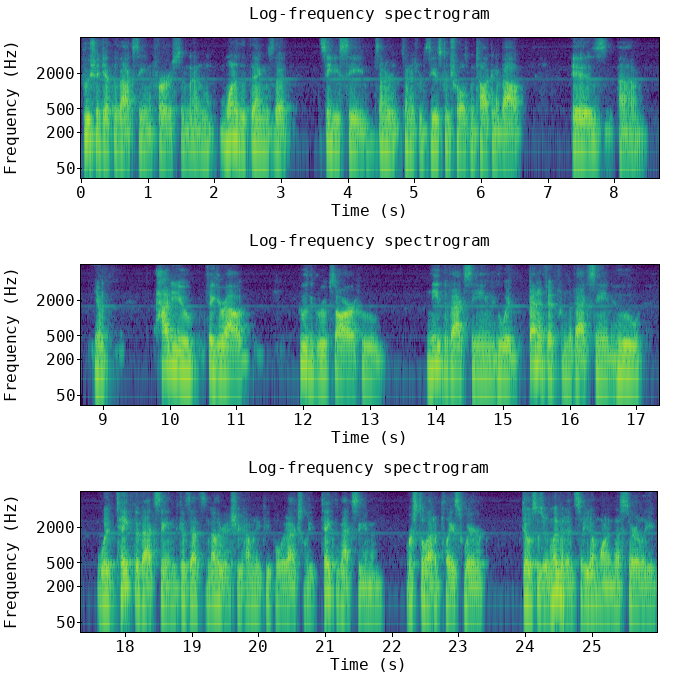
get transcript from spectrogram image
who should get the vaccine first. And, and one of the things that CDC, Center, Center for Disease Control, has been talking about is, um, you know, how do you figure out who the groups are who need the vaccine, who would benefit from the vaccine, who would take the vaccine, because that's another issue. How many people would actually take the vaccine? And we're still at a place where doses are limited. So you don't want to necessarily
